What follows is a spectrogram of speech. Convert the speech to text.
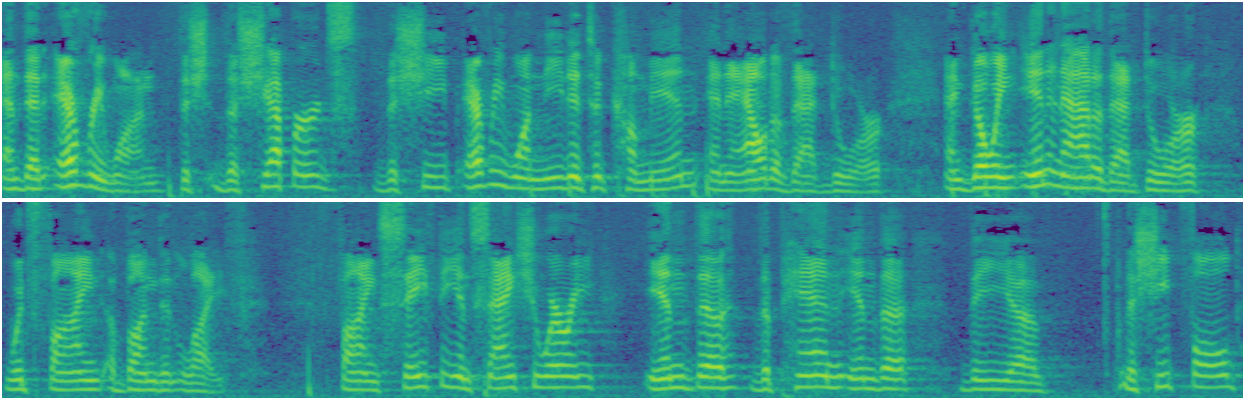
And that everyone, the, sh- the shepherds, the sheep, everyone needed to come in and out of that door. And going in and out of that door would find abundant life, find safety and sanctuary in the, the pen, in the, the, uh, the sheepfold,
